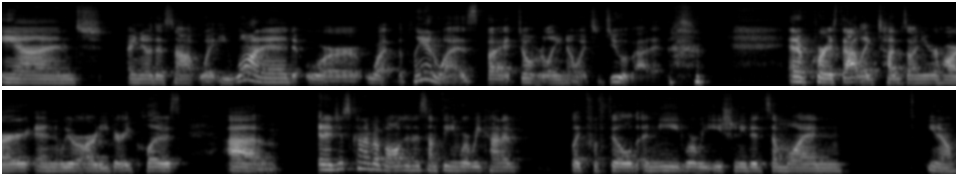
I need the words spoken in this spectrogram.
and I know that's not what you wanted or what the plan was, but don't really know what to do about it. and of course that like tugs on your heart and we were already very close. Um and it just kind of evolved into something where we kind of like fulfilled a need where we each needed someone you know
